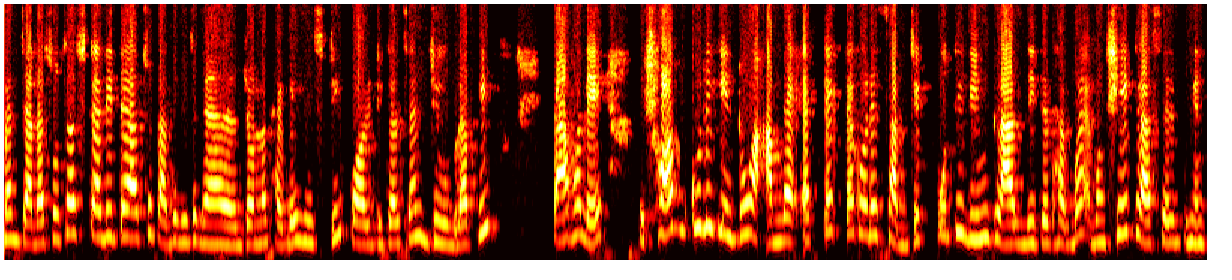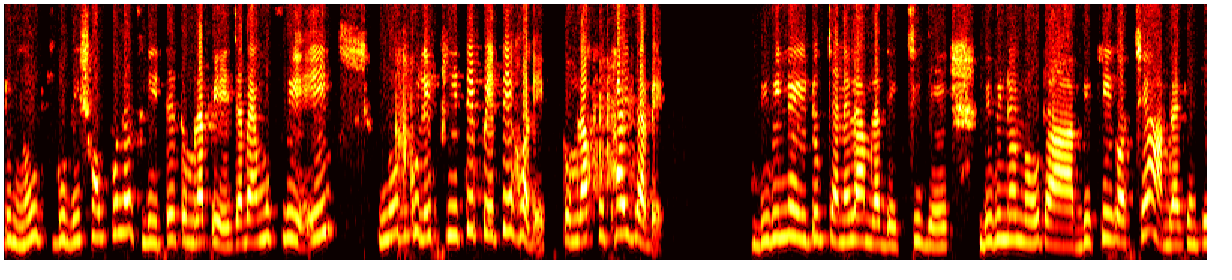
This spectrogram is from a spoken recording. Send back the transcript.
ম্যাথ যারা সোশ্যাল স্টাডিতে আছো, তাদের জন্য থাকবে হিস্ট্রি পলিটিক্যাল সায়েন্স জিওগ্রাফি তাহলে সবগুলি কিন্তু আমরা একটা একটা করে সাবজেক্ট প্রতিদিন ক্লাস দিতে থাকব এবং সেই ক্লাসের কিন্তু নোটসগুলি সম্পূর্ণ ফ্রিতে তোমরা পেয়ে যাবে। এবং ফ্রি এই নোটগুলি ফ্রিতে পেতে হলে তোমরা কোথায় যাবে? বিভিন্ন ইউটিউব চ্যানেলে আমরা দেখছি যে বিভিন্ন নোট বিক্রি করছে। আমরা কিন্তু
